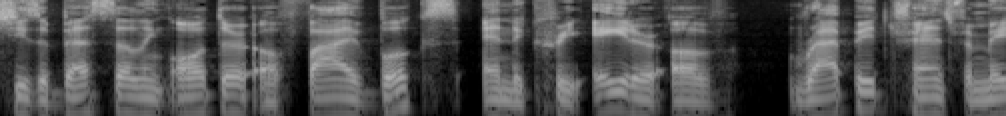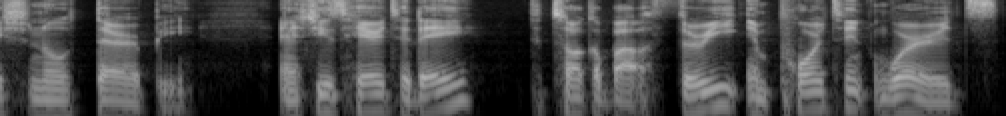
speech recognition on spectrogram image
She's a best selling author of five books and the creator of Rapid Transformational Therapy. And she's here today to talk about three important words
